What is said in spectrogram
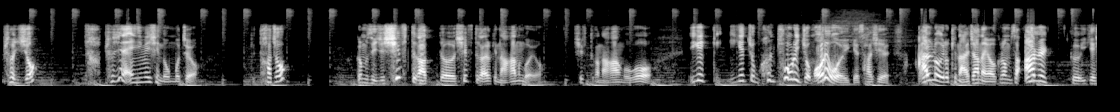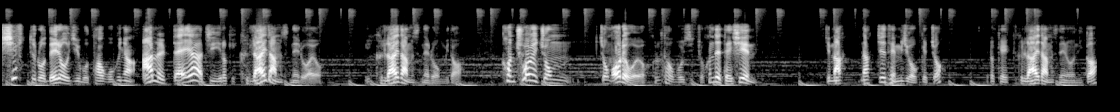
펴지죠? 야, 펴진 애니메이션이 너무 멋져요. 타죠? 그러면서 이제 시프트가 어, 시프트가 이렇게 나가는 거예요. 시프트가 나가는 거고 이게 이게 좀 컨트롤이 좀 어려워요. 이게 사실 R로 이렇게 날잖아요. 그러면서 R을 그 이게 시프트로 내려오지 못하고 그냥 R을 떼야지 이렇게 글라이드 하면서 내려와요. 이 글라이드 하면서 내려옵니다. 컨트롤이 좀 좀 어려워요. 그렇다고 볼 수 있죠. 근데 대신 낙 낙제 데미지가 없겠죠? 이렇게 글라이드 하면서 내려오니까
